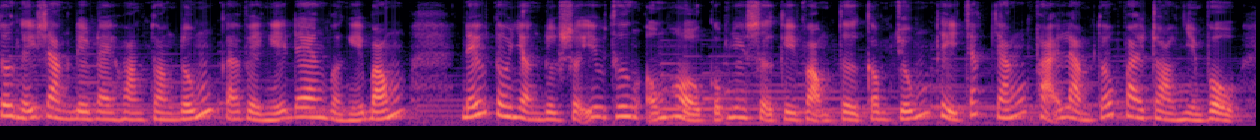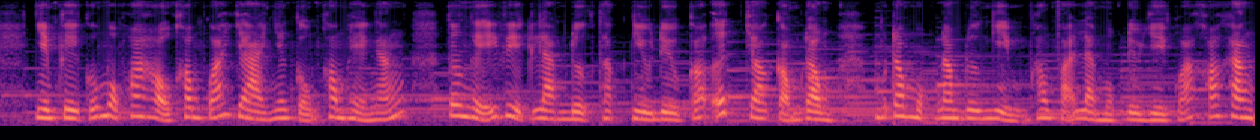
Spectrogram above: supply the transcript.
Tôi nghĩ rằng điều này hoàn toàn đúng cả về nghĩa đen và nghĩa bóng. Nếu tôi nhận được sự yêu thương, ủng hộ cũng như sự kỳ vọng từ công chúng thì chắc chắn phải làm tốt vai trò nhiệm vụ. Nhiệm kỳ của một hoa hậu không quá dài nhưng cũng không hề ngắn. Tôi nghĩ việc làm được thật nhiều điều có ích cho cộng đồng trong một năm đương nhiệm không phải là một điều gì quá khó khăn.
